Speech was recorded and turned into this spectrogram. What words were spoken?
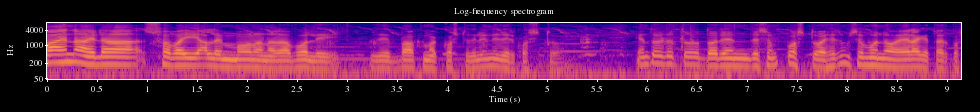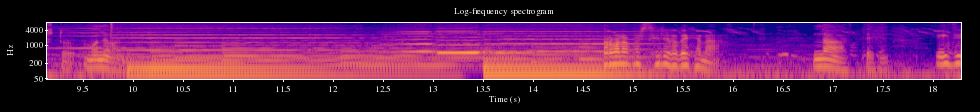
পায় না এটা সবাই আলেম মৌলানারা বলে যে বাপ মা কষ্ট দিলে নিজের কষ্ট হয়। কিন্তু এটা তো ধরেন যেসব কষ্ট হয় সেরকম সে মনে হয় এর আগে তার কষ্ট মনে হয় তার মানে আপনার ছেলেরা দেখে না? না দেখেন এই যে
